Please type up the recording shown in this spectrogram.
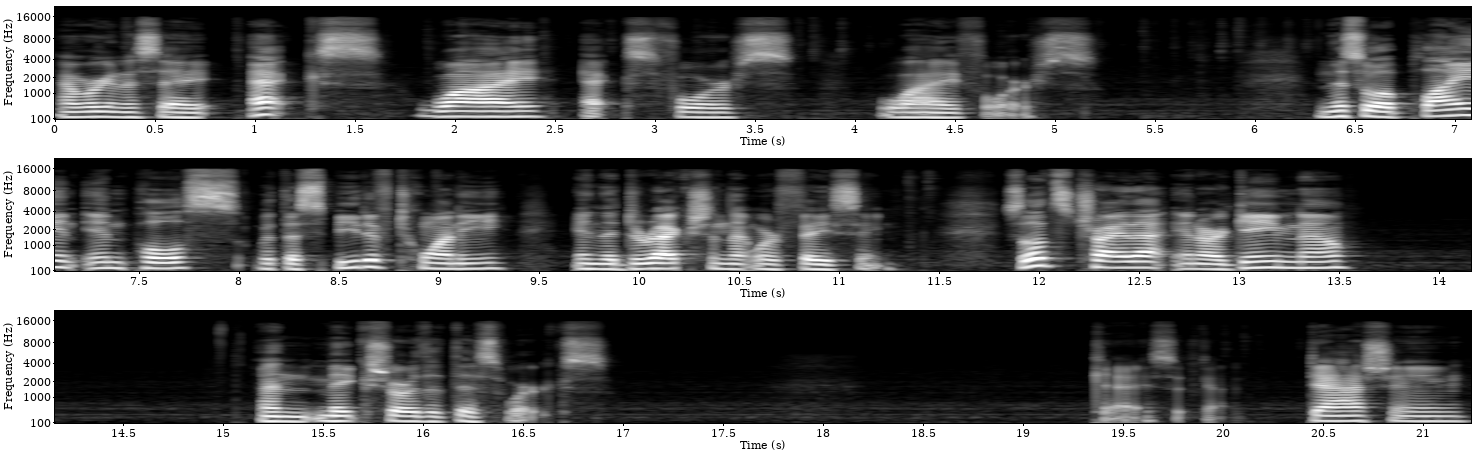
And we're going to say X, Y, X force, Y force. And this will apply an impulse with a speed of 20 in the direction that we're facing. So let's try that in our game now and make sure that this works. Okay, so we've got dashing,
